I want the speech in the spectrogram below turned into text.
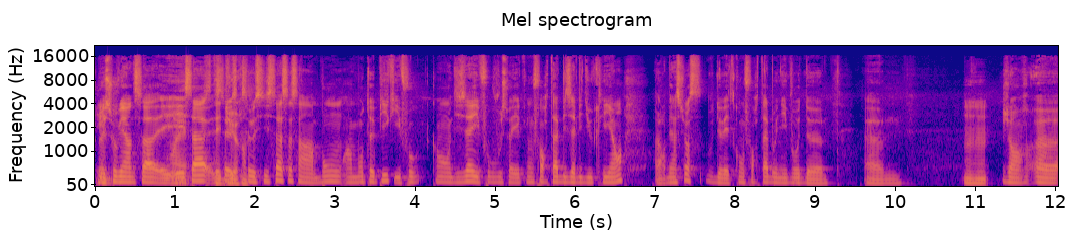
Je me souviens de ça. Et, ça, c'est c'est aussi ça. Ça, c'est un bon, un bon topic. Il faut, quand on disait, il faut que vous soyez confortable vis-à-vis du client. Alors, bien sûr, vous devez être confortable au niveau de. euh, Mhm. genre. euh,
